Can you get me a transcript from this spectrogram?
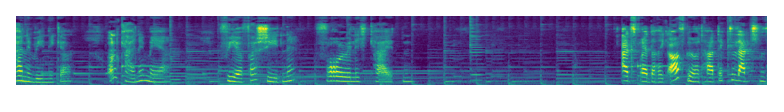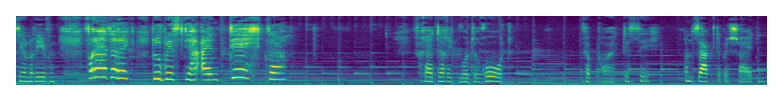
keine weniger und keine mehr. Vier verschiedene Fröhlichkeiten. Als Frederik aufgehört hatte, klatschten sie und riefen, Frederik, du bist ja ein Dichter. Frederik wurde rot, verbeugte sich und sagte bescheiden,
